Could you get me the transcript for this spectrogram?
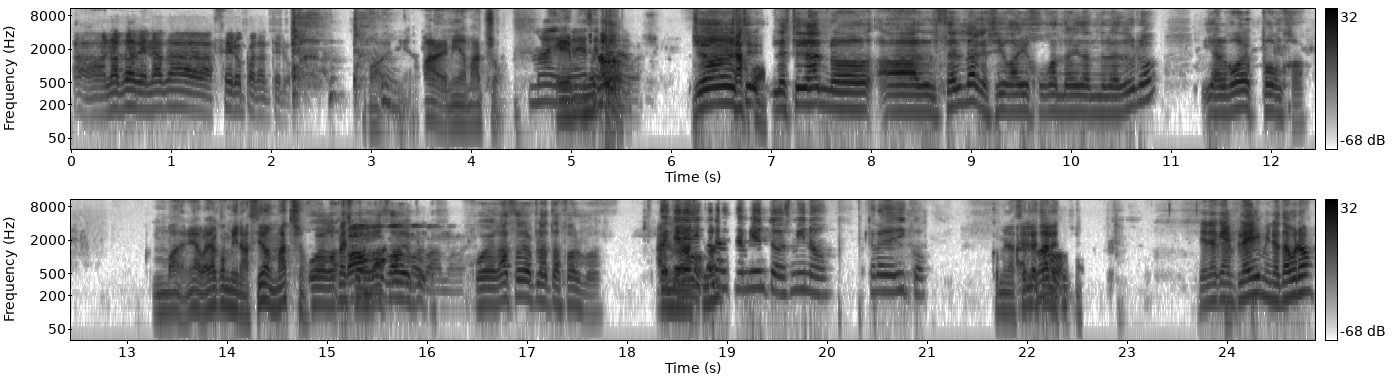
A nada de nada, cero patatero. Madre mía, madre mía, macho. Madre Eh, mía, no. Yo estoy- le estoy dando al Zelda, que sigo ahí jugando ahí dándole duro, y al Bob Esponja. Madre mía, vaya combinación, macho. Juega- Vamos, Vamos, juegazo, de, vamos, juegazo de plataforma. Hoy te Al dedico lanzamientos, Mino. Te lo dedico. Combinación Al letal. ¿Tiene gameplay, Minotauro?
